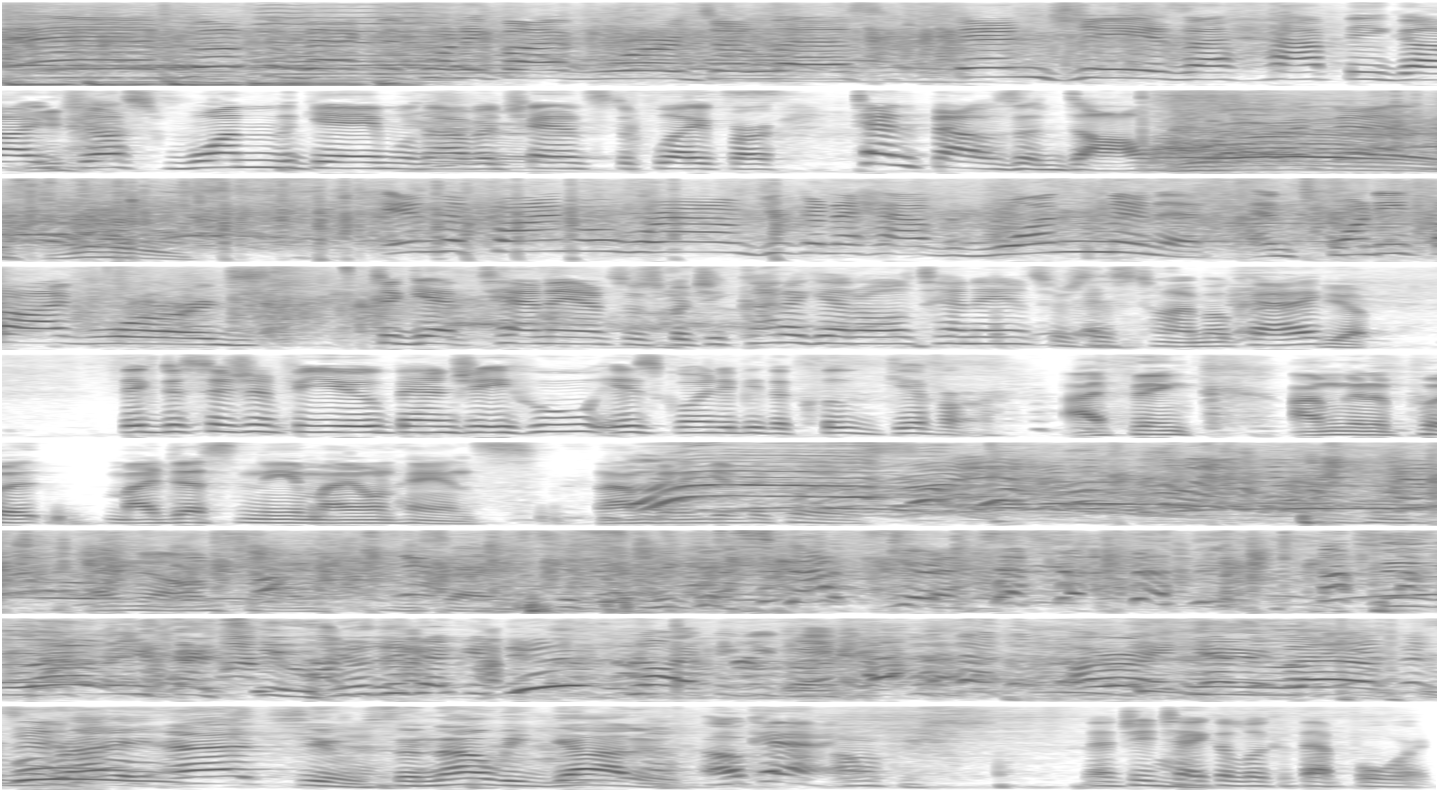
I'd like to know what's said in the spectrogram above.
And welcome back to 25 Words or Less. Benji is a happy guy, just won the game. Will now have a chance to play for $10,000. All right, Ben. Winners. In the final round, you're going to have one minute and 25 words to get 10 answers, but you got to get all 10 answers this time, okay? Yep. Big decision for you, Benji. Who is going to be the clue giver? I think I'm gonna put my destiny in my own hands. And I'm gonna give the clues. I know, I'm sorry. I'm sorry. We discussed this! She's laughing at you. You think I can do it? No, I think you can. All right, He laughed right at you. So now we got it. Okay. Benji, take a look at that board.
